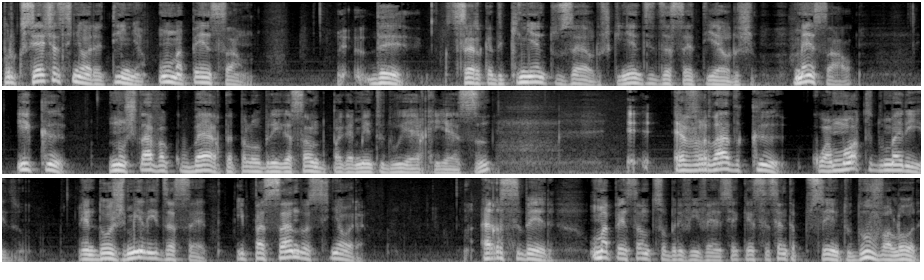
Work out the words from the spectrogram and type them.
Porque se esta senhora tinha uma pensão de cerca de 500 euros, 517 euros mensal e que não estava coberta pela obrigação de pagamento do IRS, é verdade que com a morte do marido em 2017 e passando a senhora a receber uma pensão de sobrevivência, que é 60% do valor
